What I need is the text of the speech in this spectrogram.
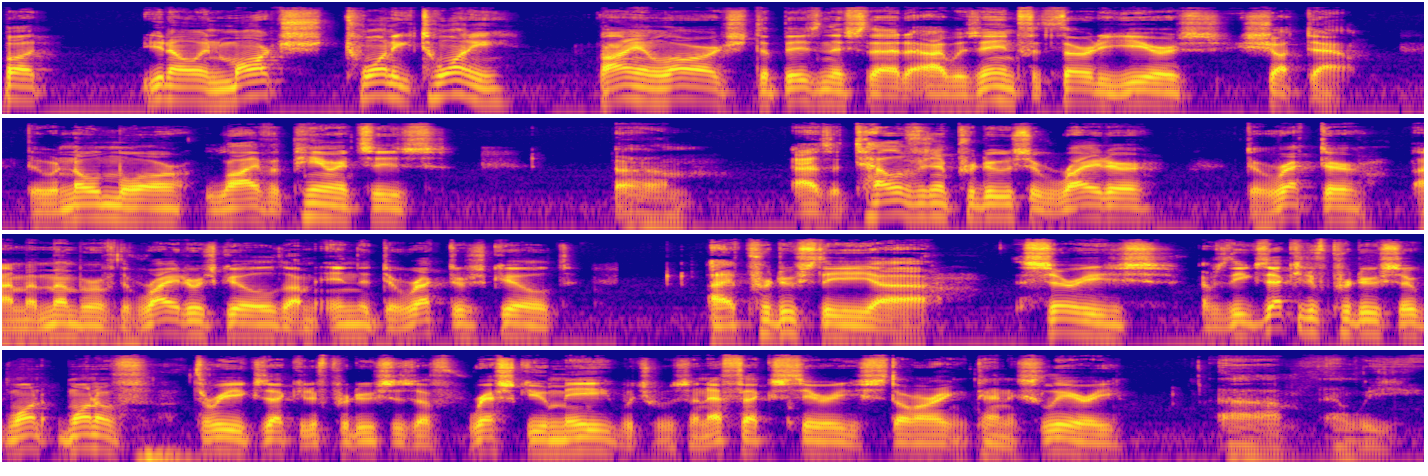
But, you know, in March 2020, by and large, the business that I was in for 30 years shut down. There were no more live appearances. Um, as a television producer, writer, director, I'm a member of the Writers Guild, I'm in the Directors Guild. I produced the uh, series. I was the executive producer, one one of three executive producers of Rescue Me, which was an FX series starring Denis Leary, um, and we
